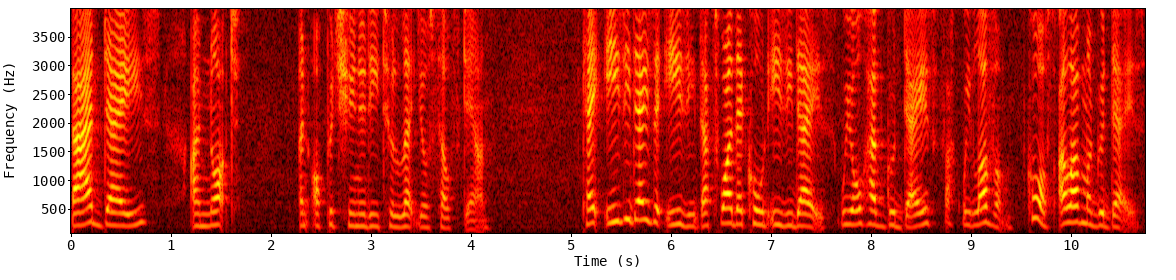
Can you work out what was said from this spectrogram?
Bad days are not an opportunity to let yourself down. Okay, easy days are easy. That's why they're called easy days. We all have good days. Fuck, we love them. Of course, I love my good days.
